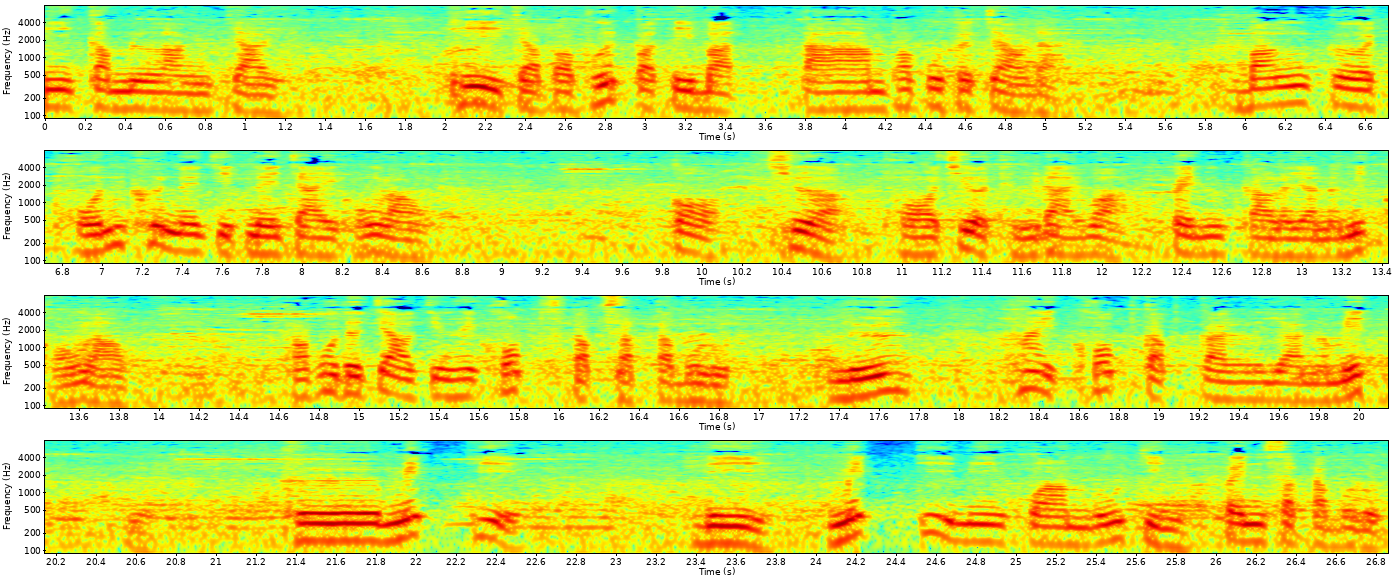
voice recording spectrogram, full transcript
มีกำลังใจ ที่จะประพฤติปฏิบัติตามพระพุทธเจ้าได้ บังเกิดผลขึ้นในจิตในใจของเรา ก็เชื่อพอเชื่อถือได้ว่าเป็นกาลยานมิตรของเรา ระพุทธเจ้าจึงให้คบกับสัตบุรุษ หรือให้คบกับกาลยานมิตร คือมิตรที่ดีมิตรที่มีความรู้จริงเป็นสัตบุรุษ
